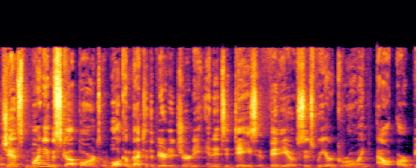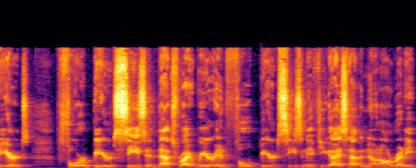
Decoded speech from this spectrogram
up gents? My name is Scott Barnes. Welcome back to The Bearded Journey and in today's video, since we are growing out our beards for beard season, that's right, we are in full beard season if you guys haven't known already.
